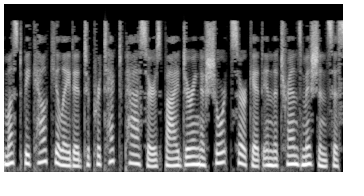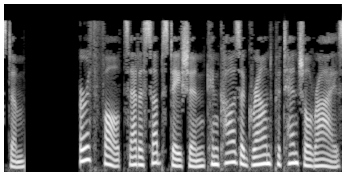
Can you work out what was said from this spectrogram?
must be calculated to protect passers-by during a short circuit in the transmission system. Earth faults at a substation can cause a ground potential rise.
